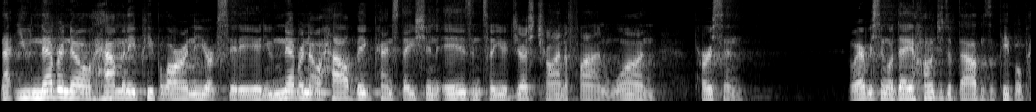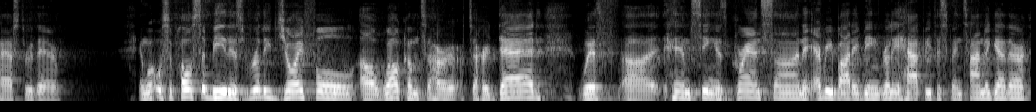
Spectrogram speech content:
Now, you never know how many people are in New York City, and you never know how big Penn Station is until you're just trying to find one person. Every single day, hundreds of thousands of people pass through there. And what was supposed to be this really joyful uh, welcome to her, to her dad, with uh, him seeing his grandson and everybody being really happy to spend time together,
